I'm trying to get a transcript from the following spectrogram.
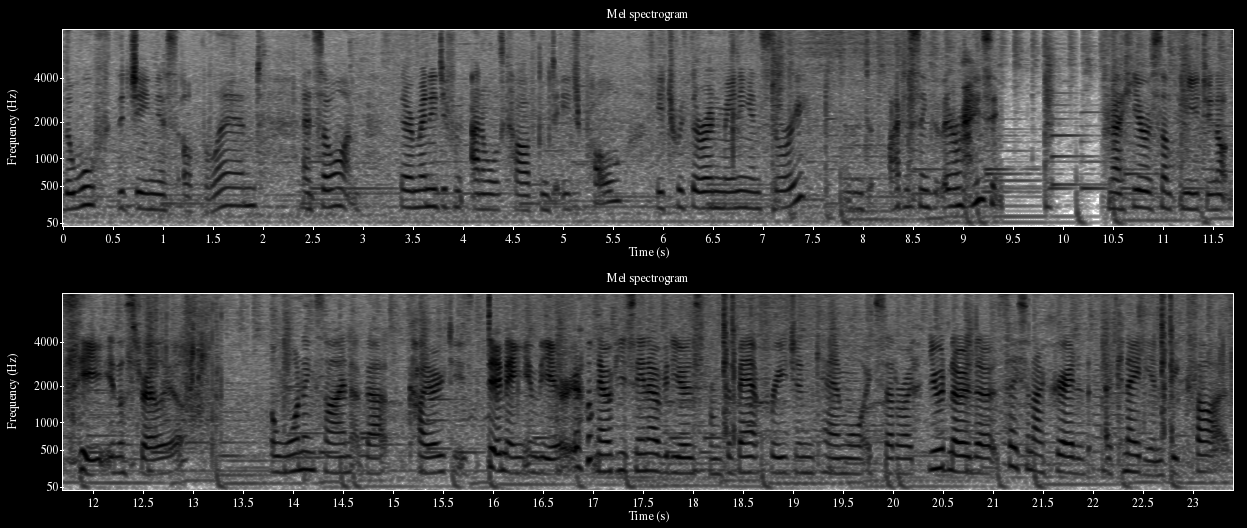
the wolf the genius of the land, and so on. There are many different animals carved into each pole, each with their own meaning and story, and I just think that they're amazing. Now here is something you do not see in Australia. A warning sign about coyotes denning in the area. now if you've seen our videos from the Banff region, Canmore, etc. you would know that Stace and I created a Canadian Big Five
